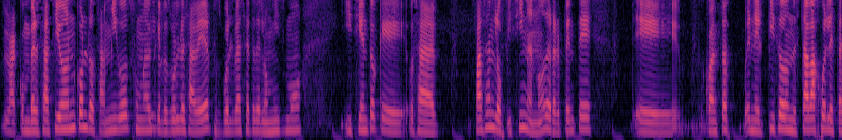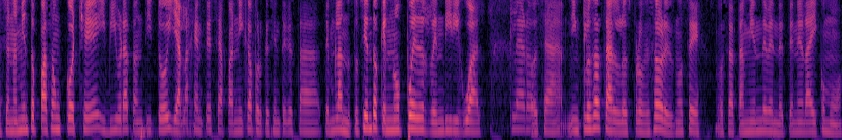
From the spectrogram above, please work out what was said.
la conversación con los amigos, una vez que los vuelves a ver, pues vuelve a ser de lo mismo. Y siento que, o sea, pasa en la oficina, ¿no? De repente eh, cuando estás en el piso donde está abajo el estacionamiento pasa un coche y vibra tantito y ya la gente se apanica porque siente que está temblando. Entonces siento que no puedes rendir igual. Claro. O sea, incluso hasta los profesores, no sé, o sea, también deben de tener ahí como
